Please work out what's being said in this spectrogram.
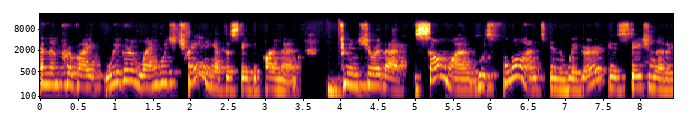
and then provide Uyghur language training at the State Department to ensure that someone who's fluent in Uyghur is stationed at a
